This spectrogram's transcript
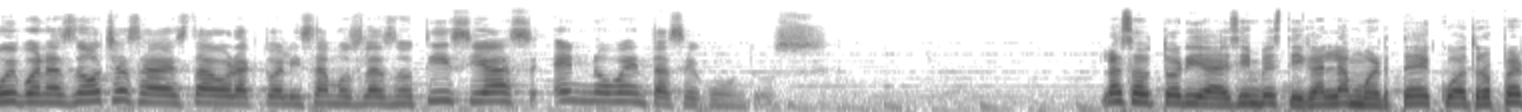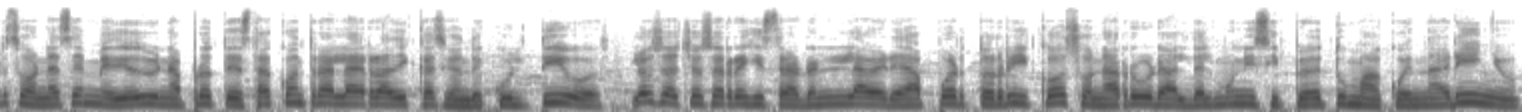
Muy buenas noches. A esta hora actualizamos las noticias en 90 segundos. Las autoridades investigan la muerte de cuatro personas en medio de una protesta contra la erradicación de cultivos. Los hechos se registraron en la vereda Puerto Rico, zona rural del municipio de Tumaco, en Nariño.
